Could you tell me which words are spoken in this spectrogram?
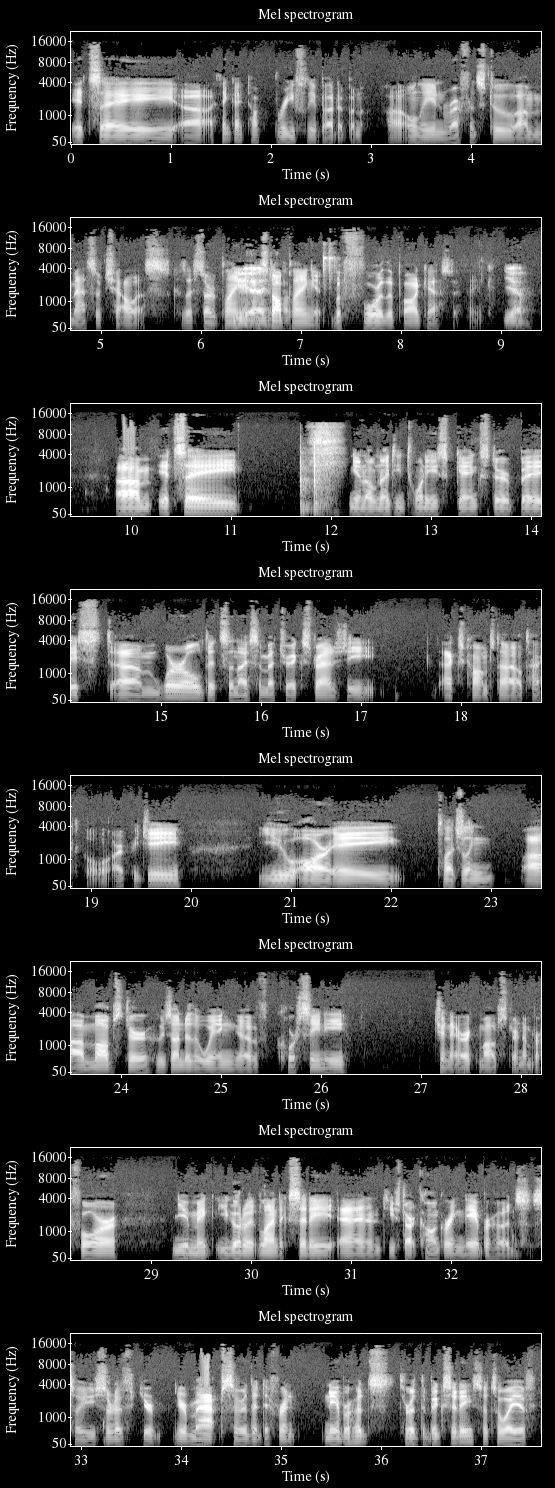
It's a. Uh, I think I talked briefly about it, but uh, only in reference to um, Massive Chalice because I started playing it Yeah, and stopped playing it before the podcast. I think. Yeah. Um, it's a you know 1920s gangster based um, world. It's an isometric strategy XCOM style tactical RPG. You are a fledgling uh, mobster who's under the wing of Corsini, generic mobster number four. You make you go to Atlantic City and you start conquering neighborhoods. So you sort of your your maps are the different neighborhoods throughout the big city. So it's a way of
